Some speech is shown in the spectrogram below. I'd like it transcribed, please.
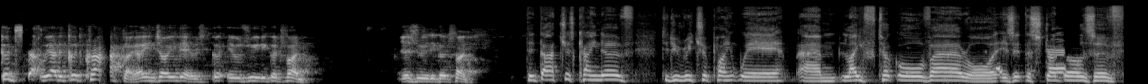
good stuff. We had a good crack. Like I enjoyed it. It was good. It was really good fun. It was really good fun. Did that just kind of? Did you reach a point where um, life took over, or is it the struggles of,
